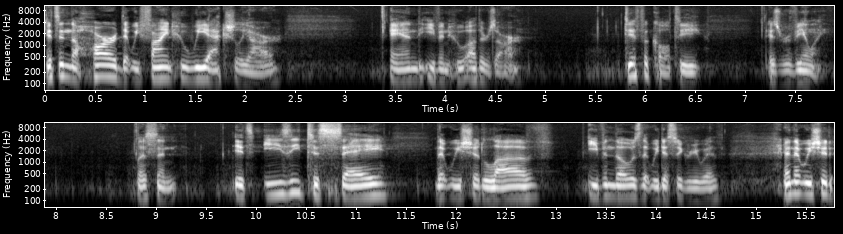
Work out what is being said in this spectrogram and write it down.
It's in the hard that we find who we actually are and even who others are. Difficulty is revealing. Listen, it's easy to say that we should love even those that we disagree with and that we should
